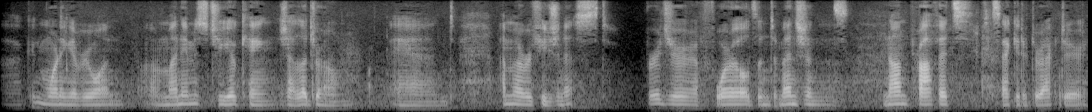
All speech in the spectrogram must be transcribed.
Uh, Good morning, everyone. Um, my name is Gio King Jaladrone, and I'm a refusionist, bridger of worlds and dimensions, nonprofit executive director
